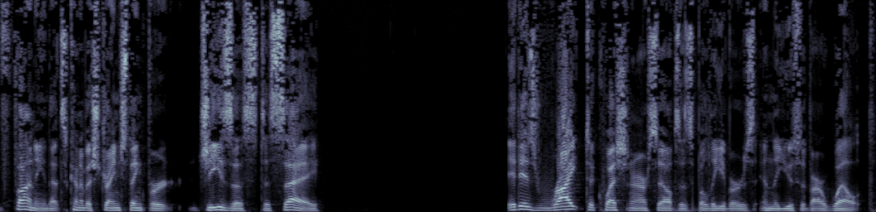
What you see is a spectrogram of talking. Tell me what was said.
funny. That's kind of a strange thing for Jesus to say. It is right to question ourselves as believers in the use of our wealth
